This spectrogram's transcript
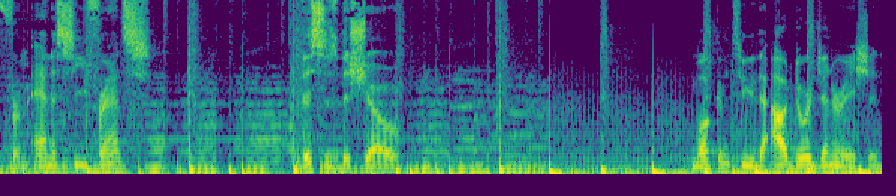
from Annecy, France. This is the show. Welcome to The Outdoor Generation,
